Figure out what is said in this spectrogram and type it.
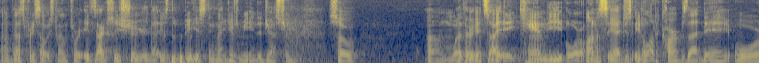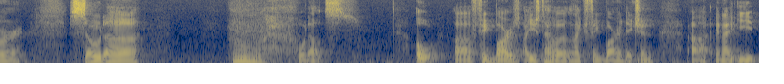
Uh, that's pretty self explanatory. It's actually sugar that is the biggest thing that gives me indigestion. So, um, whether it's I ate candy or honestly I just ate a lot of carbs that day or soda. what else? Oh, uh, fig bars. I used to have a like fig bar addiction, uh, and I'd eat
